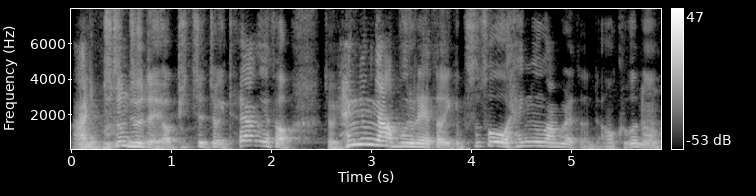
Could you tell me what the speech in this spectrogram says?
아니 무슨 주제예요? 빛은 저기 태양에서 저기 핵융합을 해서 이렇게 수소 핵융합을 했었는데 어 그거는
